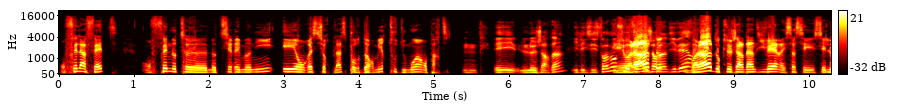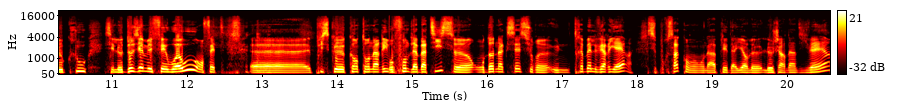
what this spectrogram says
on fait la fête, on fait euh, notre cérémonie et on reste sur place pour dormir, tout du moins en partie. Mhm. Et le jardin, il existe vraiment Et voilà, fameux jardin d'hiver? Voilà, donc le jardin d'hiver, et ça c'est le clou, c'est le deuxième effet waouh en fait, Euh, puisque quand on arrive au fond de la bâtisse, euh, on donne accès sur euh, une très belle verrière. C'est pour ça qu'on a appelé d'ailleurs le, le jardin d'hiver.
